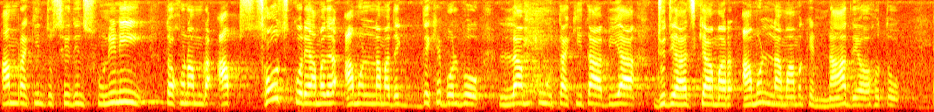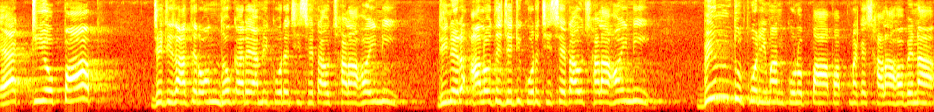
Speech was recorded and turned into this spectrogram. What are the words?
আমরা কিন্তু সেদিন শুনিনি, তখন আমরা আফসোস করে আমাদের আমল নামা দেখে বলব, লাম উতা কিতাবিয়া, যদি আজকে আমার আমল নামা আমাকে না দেওয়া হতো। একটিও পাপ যেটি রাতের অন্ধকারে আমি করেছি সেটাও ছাড়া হয়নি, দিনের আলোতে যেটি করেছি সেটাও ছাড়া হয়নি। বিন্দু পরিমাণ কোনো পাপ আপনাকে ছাড়া হবে না।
